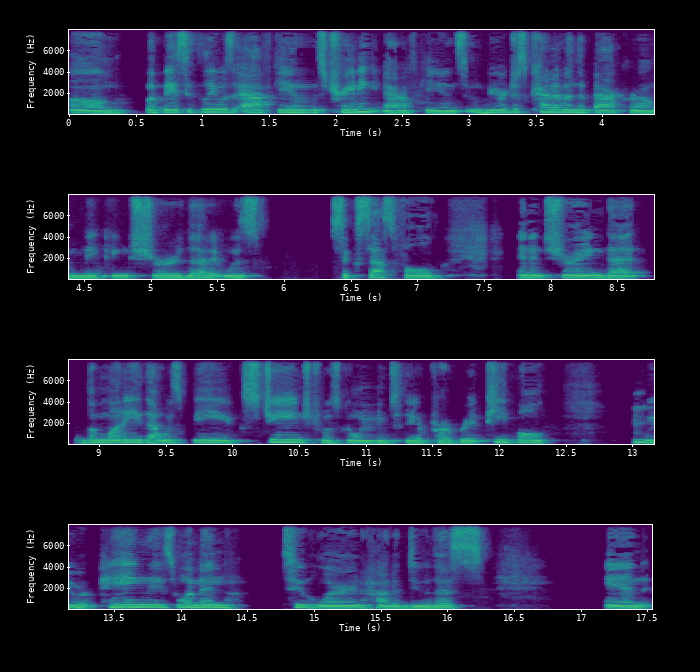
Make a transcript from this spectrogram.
Um, but basically, it was Afghans training Afghans. And we were just kind of in the background making sure that it was successful and ensuring that the money that was being exchanged was going to the appropriate people. Mm-hmm. We were paying these women to learn how to do this. And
